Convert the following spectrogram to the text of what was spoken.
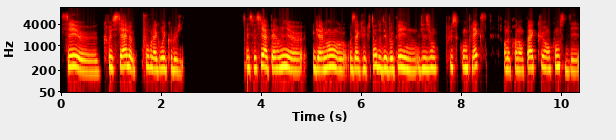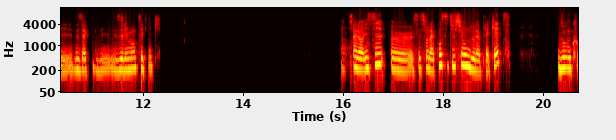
c'est euh, crucial pour l'agroécologie. Et ceci a permis euh, également aux agriculteurs de développer une vision plus complexe en ne prenant pas que en compte des, éléments techniques. Alors ici, euh, c'est sur la constitution de la plaquette. Donc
